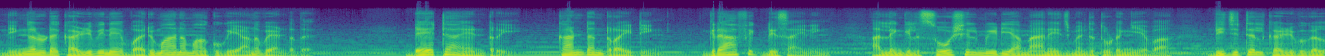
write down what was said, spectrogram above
നിങ്ങളുടെ കഴിവിനെ വരുമാനമാക്കുകയാണ് വേണ്ടത്. Data entry content writing graphic designing അല്ലെങ്കിൽ സോഷ്യൽ മീഡിയ മാനേജ്മെന്റ് തുടങ്ങിയവ ഡിജിറ്റൽ കഴിവുകൾ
